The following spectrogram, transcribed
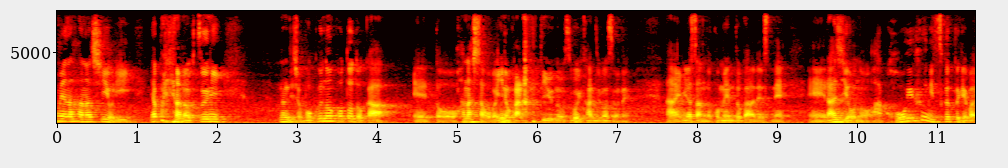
面目な話より、やっぱりあの普通に、なんでしょう、僕のこととか、えーと話した方がいいのかなっていうのをすごい感じますよね。はい、皆さんのコメントからですね、えー、ラジオのあこういう風に作っていけば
